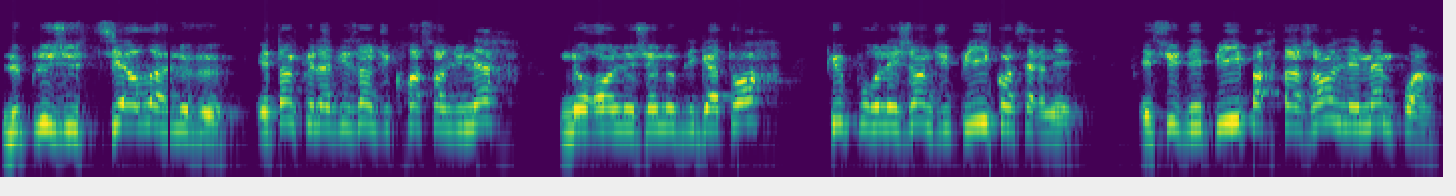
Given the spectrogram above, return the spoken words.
Le plus juste, si Allah le veut, étant que la vision du croissant lunaire ne rend le jeûne obligatoire que pour les gens du pays concerné, et sur des pays partageant les mêmes points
